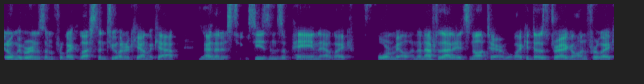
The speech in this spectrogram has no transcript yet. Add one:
it only burns them for like less than 200k on the cap yeah. and then it's two seasons of pain at like four mil and then after that it's not terrible like it does drag on for like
